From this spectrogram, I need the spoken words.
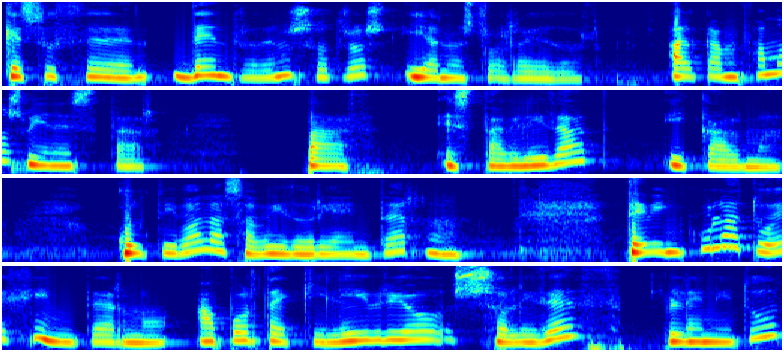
que suceden dentro de nosotros y a nuestro alrededor. Alcanzamos bienestar, paz, estabilidad y calma. Cultiva la sabiduría interna. Te vincula a tu eje interno, aporta equilibrio, solidez, plenitud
